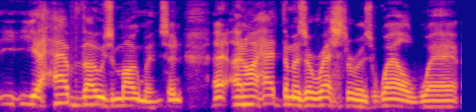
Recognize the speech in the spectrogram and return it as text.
you have those moments, and and I had them as a wrestler as well, where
